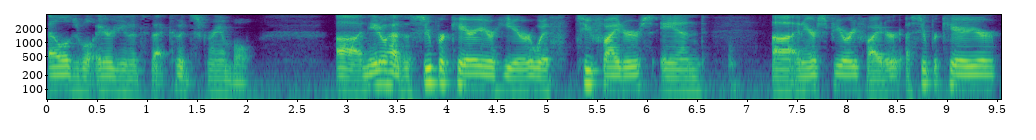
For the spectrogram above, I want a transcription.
eligible air units that could scramble. Uh, NATO has a super carrier here with two fighters and uh, an air superiority fighter. A super carrier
